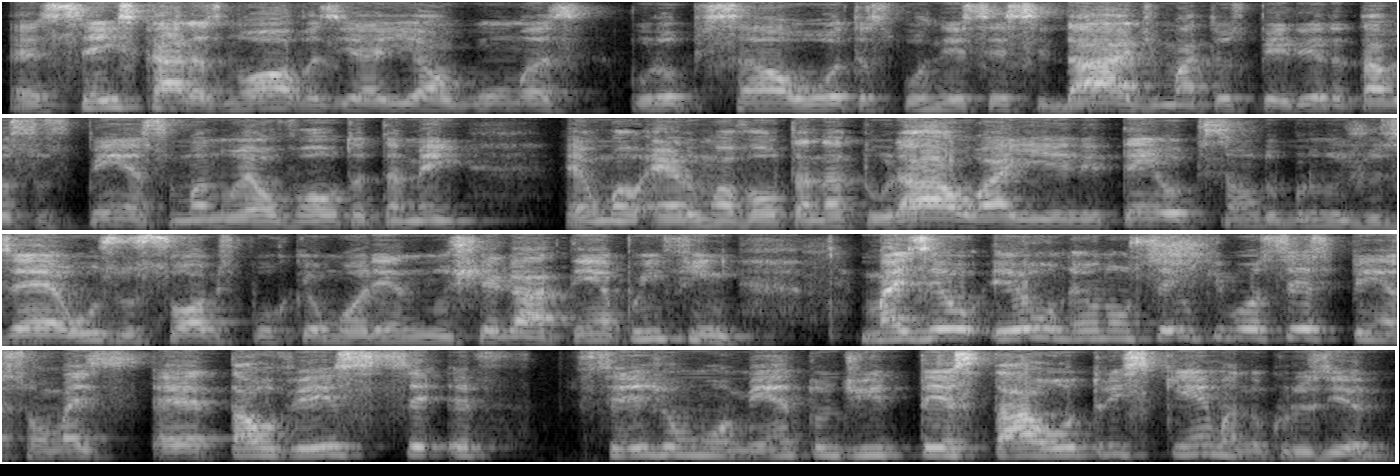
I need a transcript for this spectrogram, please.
é, seis caras novas, e aí algumas por opção, outras por necessidade. O Matheus Pereira estava suspenso, o Manuel volta também, é uma, era uma volta natural. Aí ele tem a opção do Bruno José, usa o Sobs porque o Moreno não chega a tempo, enfim. Mas eu, eu, eu não sei o que vocês pensam, mas é, talvez se, seja o um momento de testar outro esquema no Cruzeiro.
